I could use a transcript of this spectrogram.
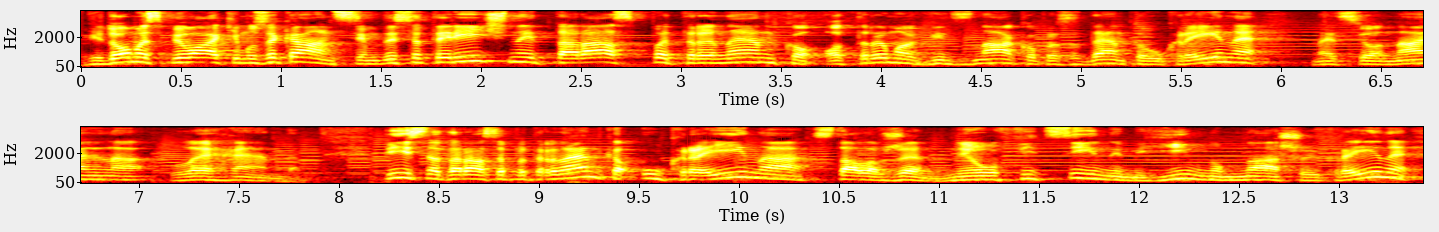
Відомий співак і музикант, 70-річний Тарас Петрененко отримав відзнаку президента України Національна легенда. Пісня Тараса Петрененка Україна стала вже неофіційним гімном нашої країни.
